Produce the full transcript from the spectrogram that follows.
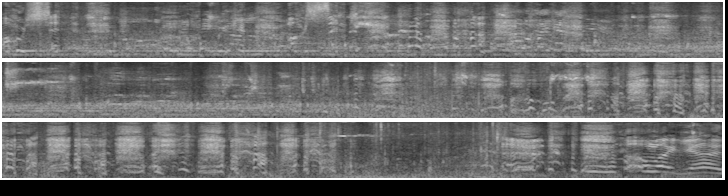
Oh shit. Oh my god. Oh shit. Oh my god.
